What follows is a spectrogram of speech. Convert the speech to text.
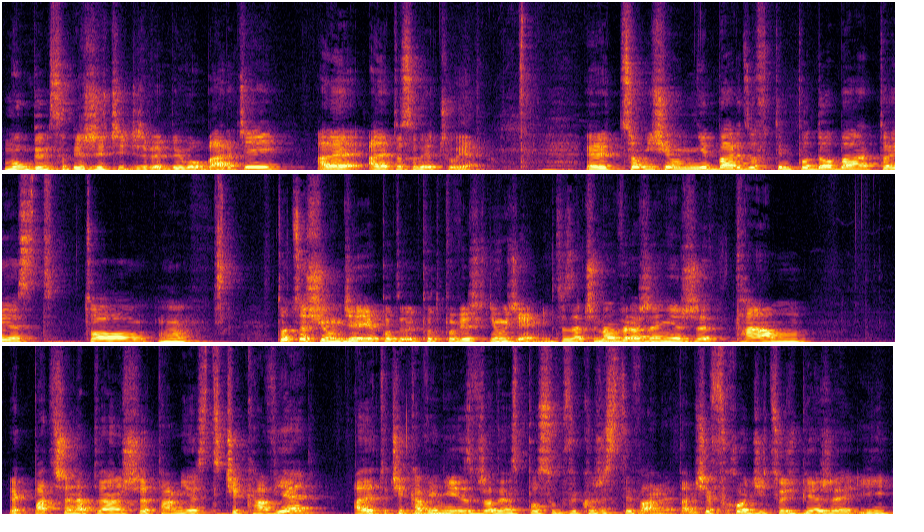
mógłbym sobie życzyć, żeby było bardziej, ale, ale to sobie czuję. E, Co mi się nie bardzo w tym podoba, to jest to, mm, to co się dzieje pod, pod powierzchnią Ziemi. To znaczy, mam wrażenie, że tam, jak patrzę na planszę, tam jest ciekawie, ale to ciekawie nie jest w żaden sposób wykorzystywane. Tam się wchodzi, coś bierze i,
